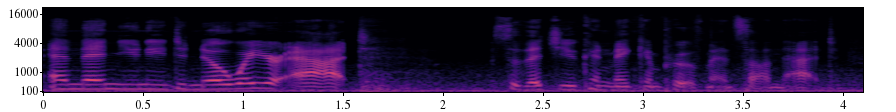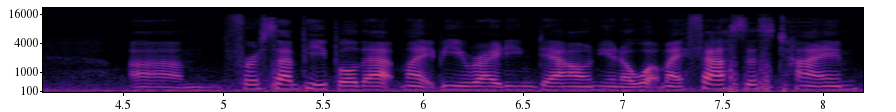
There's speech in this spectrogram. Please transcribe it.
and then you need to know where you're at so that you can make improvements on that um, for some people that might be writing down you know what my fastest time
